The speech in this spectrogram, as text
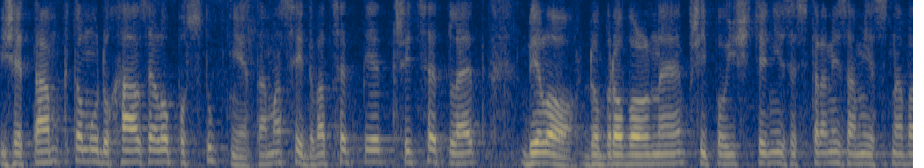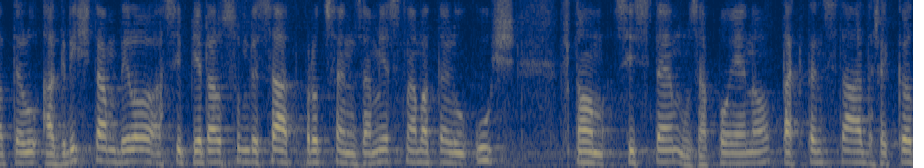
že tam k tomu docházelo postupně. Tam asi 25-30 let bylo dobrovolné připojištění ze strany zaměstnavatelů. A když tam bylo asi 85% zaměstnavatelů už v tom systému zapojeno, tak ten stát řekl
